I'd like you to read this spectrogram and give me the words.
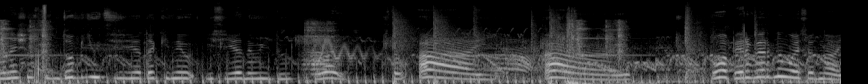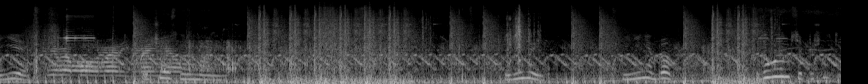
Мене щас тут доб'ють, якщо я так і не, якщо я не уйду. Давай. Стоп. Ай, ай. О, перевернулась одна, є. Почалось нормально. Двигай. Не-не-не, брат. Договоримся, пішов ти.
